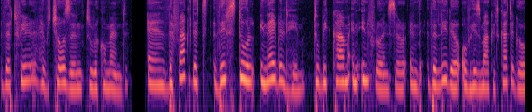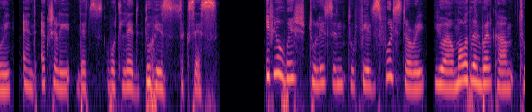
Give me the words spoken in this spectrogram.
that Phil have chosen to recommend and the fact that this tool enabled him to become an influencer and the leader of his market category and actually that's what led to his success. If you wish to listen to Phil's full story, you are more than welcome to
